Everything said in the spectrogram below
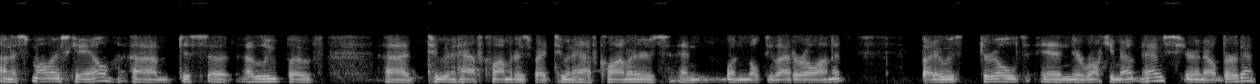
On a smaller scale, um, just a, a, loop of uh, two and a half kilometers by two and a half kilometers and one multilateral on it but it was drilled in near Rocky Mountain House here in Alberta,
